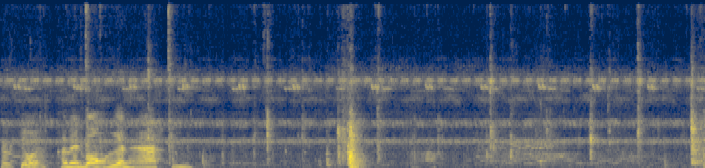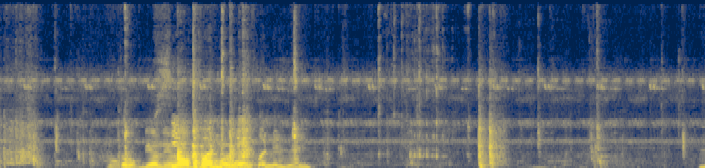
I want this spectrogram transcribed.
ชักจ่อยคาเมนบออกเฮือนหาโตกเดียวในสิบรอบคลนงคมานแล้นี้วคนในเฮือนอื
